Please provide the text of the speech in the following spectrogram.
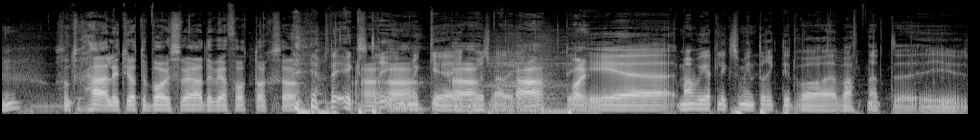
Mm. Sånt härligt Göteborgsväder vi har fått också. det är extremt ja, mycket Göteborgsväder idag. Det är, man vet liksom inte riktigt var vattnet i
